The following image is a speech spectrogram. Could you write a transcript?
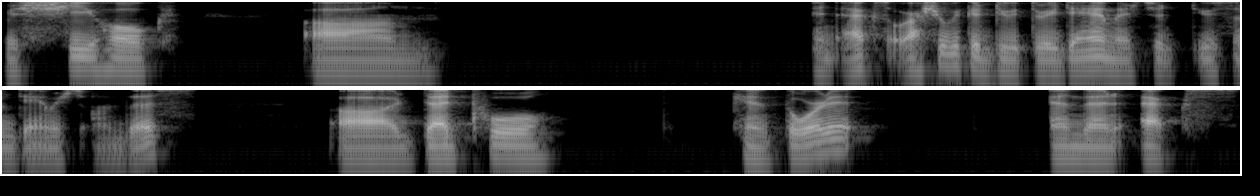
with She-Hulk um, and X. Or actually, we could do three damage to do some damage on this. Uh, Deadpool can thwart it, and then X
